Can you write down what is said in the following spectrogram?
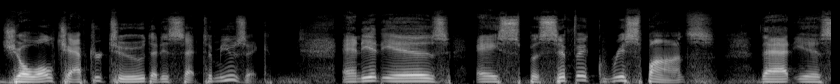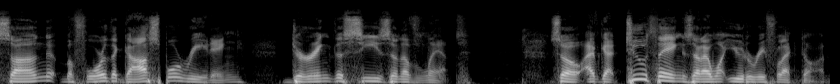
Joel chapter 2 that is set to music. And it is a specific response that is sung before the gospel reading during the season of Lent. So I've got two things that I want you to reflect on.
